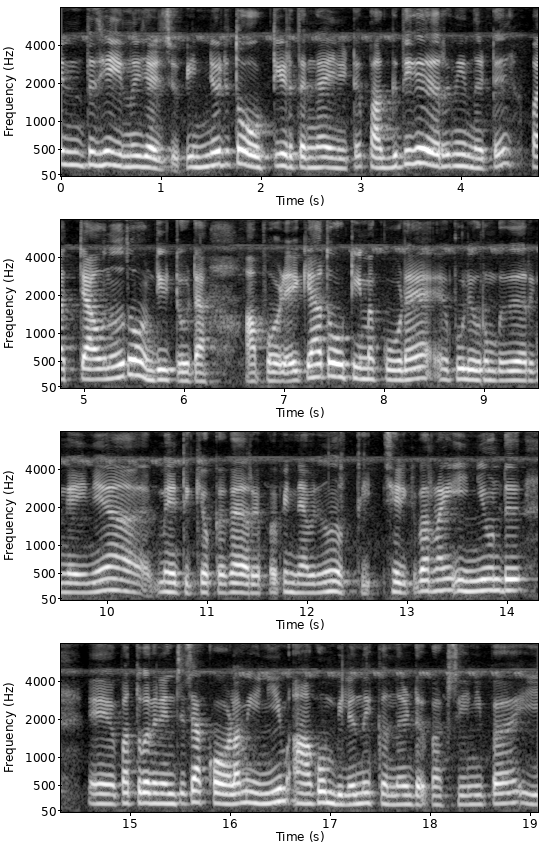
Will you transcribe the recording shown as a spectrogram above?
എന്ത് ചെയ്യുമെന്ന് വിചാരിച്ചു. പിന്നെ ഒരു തോട്ടി എടുത്തും കഴിഞ്ഞിട്ട് പകുതി കയറി നിന്നിട്ട് പറ്റാവുന്നത് തോണ്ടിയിട്ടു കേട്ടോ അപ്പോഴേക്കും ആ തോട്ടിമ കൂടെ പുളിയുറുമ്പ് കയറി കഴിഞ്ഞ് മേത്തിക്കൊക്കെ കയറിയപ്പോൾ പിന്നെ അവർ നിർത്തി. ശരിക്കും പറഞ്ഞാൽ ഇനിയുണ്ട് പത്ത് പതിനഞ്ച് ചക്കോളം ഇനിയും ആ കൊമ്പിൽ നിൽക്കുന്നുണ്ട് പക്ഷേ ഇനിയിപ്പോൾ ഈ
